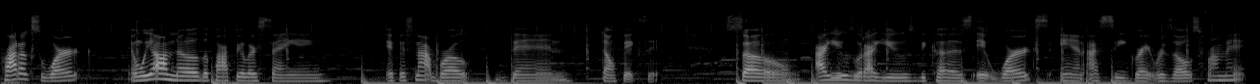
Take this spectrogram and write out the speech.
products work, and we all know the popular saying, if it's not broke, then don't fix it. So I use what I use because it works and I see great results from it.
